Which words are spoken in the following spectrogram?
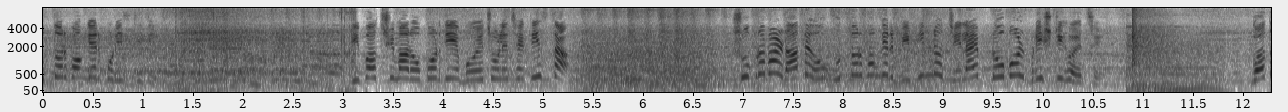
উত্তরবঙ্গের পরিস্থিতি। বিপদসীমার ওপর দিয়ে বয়ে চলেছে তিস্তা। শুক্রবার রাতেও উত্তরবঙ্গের বিভিন্ন জেলায় প্রবল বৃষ্টি হয়েছে। গত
